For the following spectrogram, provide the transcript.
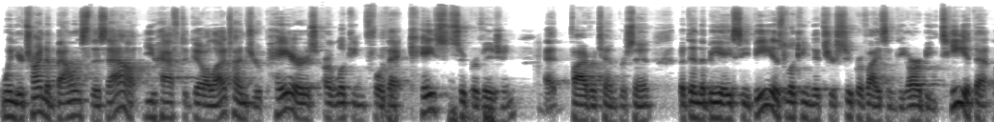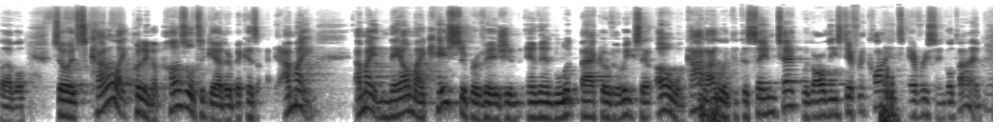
when you're trying to balance this out, you have to go. A lot of times, your payers are looking for that case supervision at five or ten percent, but then the BACB is looking that you're supervising the RBT at that level. So it's kind of like putting a puzzle together because I might. I might nail my case supervision and then look back over the week and say, oh, well, God, I looked at the same tech with all these different clients every single time. Yeah.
